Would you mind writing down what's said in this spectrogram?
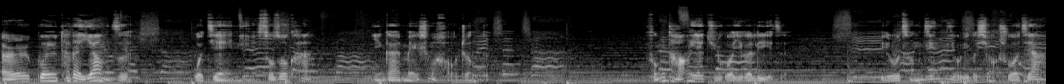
而关于他的样子，我建议你搜搜看，应该没什么好争的。冯唐也举过一个例子，比如曾经有一个小说家，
